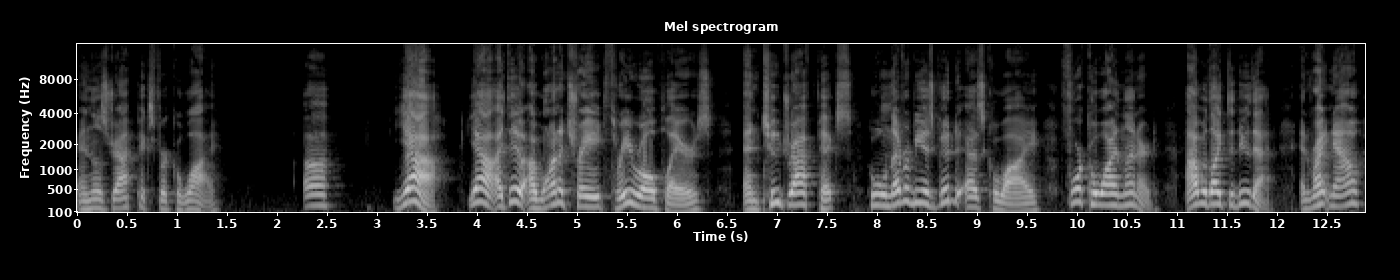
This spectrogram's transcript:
and those draft picks for Kawhi? Uh, yeah, yeah, I do. I want to trade three role players and two draft picks who will never be as good as Kawhi for Kawhi Leonard. I would like to do that. And right now,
